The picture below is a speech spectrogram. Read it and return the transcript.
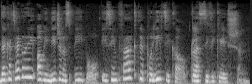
The category of indigenous people is in fact a political classification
